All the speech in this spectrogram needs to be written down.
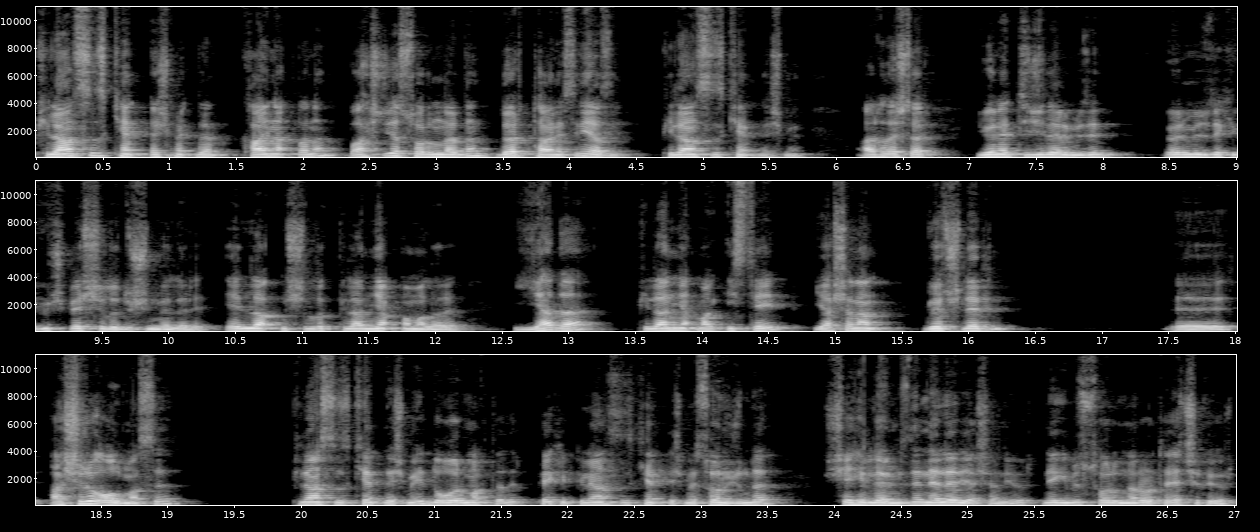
plansız kentleşmekten kaynaklanan başlıca sorunlardan dört tanesini yazın. Plansız kentleşme. Arkadaşlar yöneticilerimizin önümüzdeki 3-5 yılı düşünmeleri, 50-60 yıllık plan yapmamaları ya da plan yapmak isteyip yaşanan göçlerin e, aşırı olması plansız kentleşmeyi doğurmaktadır. Peki plansız kentleşme sonucunda şehirlerimizde neler yaşanıyor? Ne gibi sorunlar ortaya çıkıyor?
